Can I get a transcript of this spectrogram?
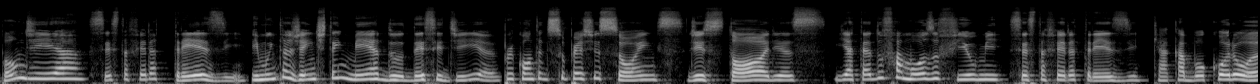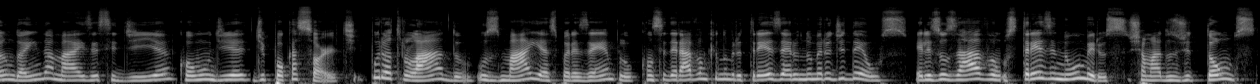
Bom dia! Sexta-feira 13. E muita gente tem medo desse dia por conta de superstições, de histórias e até do famoso filme Sexta-feira 13, que acabou coroando ainda mais esse dia como um dia de pouca sorte. Por outro lado, os maias, por exemplo, consideravam que o número 13 era o número de Deus. Eles usavam os 13 números, chamados de tons,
